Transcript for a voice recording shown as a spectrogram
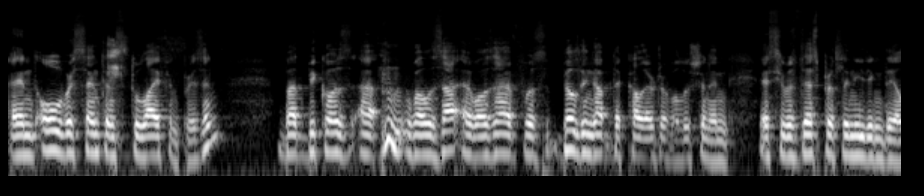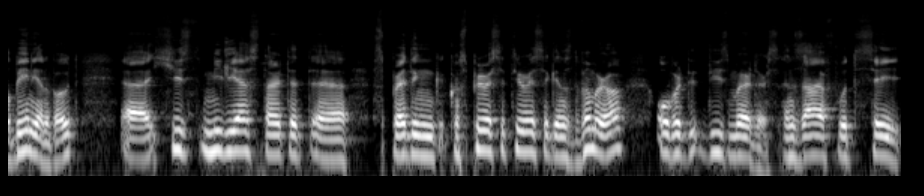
And all were sentenced to life in prison. But because uh, while, Z- uh, was building up the colored revolution and as he was desperately needing the Albanian vote, uh, his media started uh, spreading conspiracy theories against VMRO over th- these murders. And Zaev would say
